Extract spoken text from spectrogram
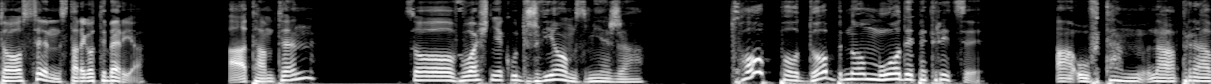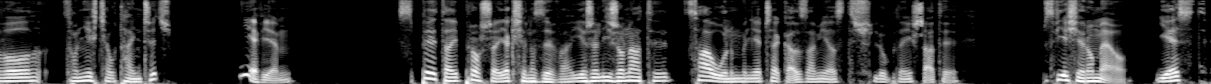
To syn starego Tyberia. A tamten? Co właśnie ku drzwiom zmierza. To podobno młody Petrycy. A ów tam na prawo, co nie chciał tańczyć? Nie wiem. Spytaj proszę, jak się nazywa, jeżeli żonaty całun mnie czeka zamiast ślubnej szaty. Zwie się Romeo. Jest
